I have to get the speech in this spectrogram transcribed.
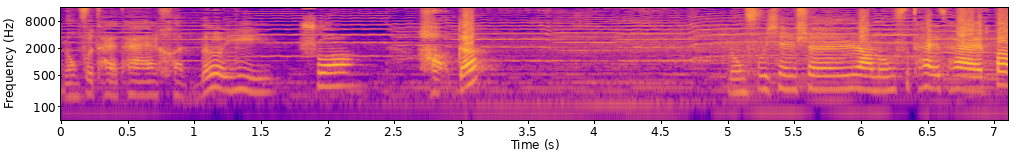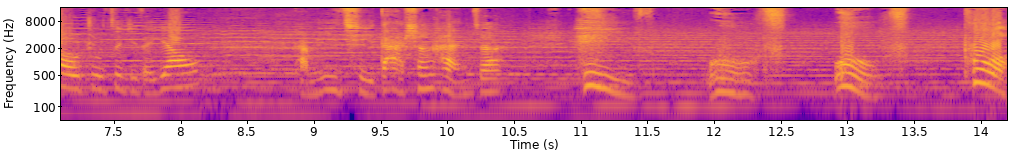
农夫太太很乐意说：“好的。”农夫先生让农夫太太抱住自己的腰，他们一起大声喊着：“Heave, woof, woof, pull,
